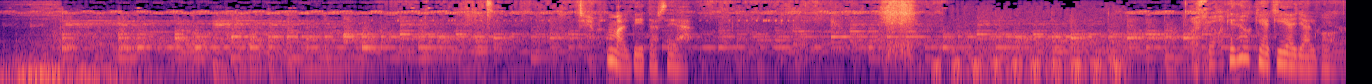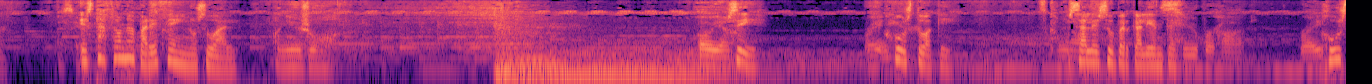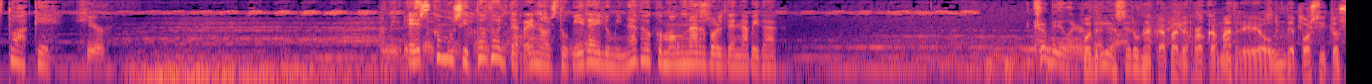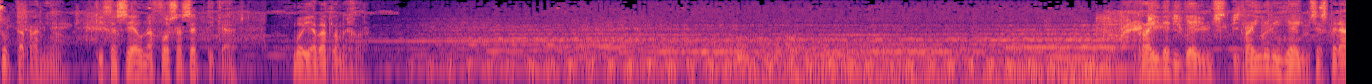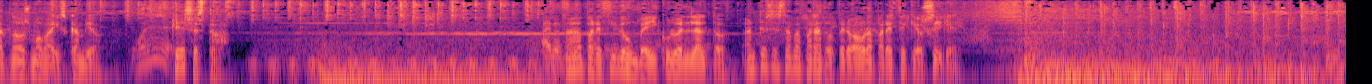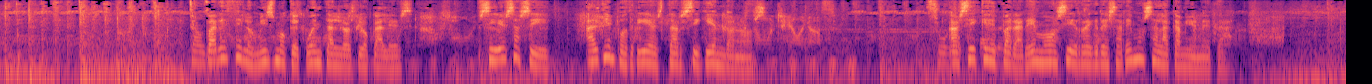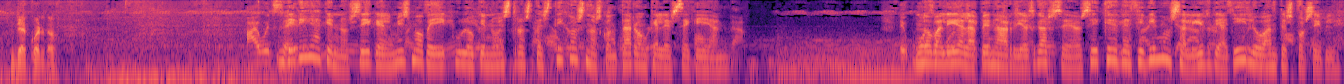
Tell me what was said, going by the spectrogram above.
Maldita sea. Creo que aquí hay algo. Esta zona parece inusual. Sí. Justo aquí. Sale súper caliente. Justo aquí. Es como si todo el terreno estuviera iluminado como un árbol de Navidad. Podría ser una capa de roca madre o un depósito subterráneo. Quizás sea una fosa séptica. Voy a verlo mejor. Ryder y James. Ryder y James, esperad, no os mováis, cambio. ¿Qué es esto? Ha aparecido un vehículo en el alto. Antes estaba parado, pero ahora parece que os sigue. Parece lo mismo que cuentan los locales. Si es así, alguien podría estar siguiéndonos. Así que pararemos y regresaremos a la camioneta. De acuerdo. Diría que nos sigue el mismo vehículo que nuestros testigos nos contaron que les seguían. No valía la pena arriesgarse, así que decidimos salir de allí lo antes posible.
